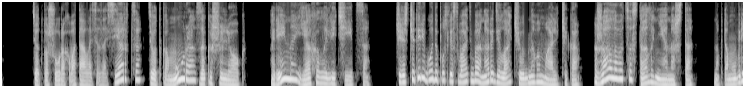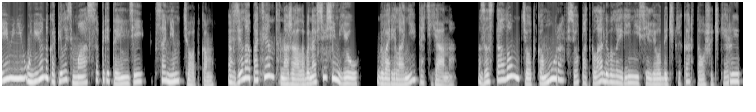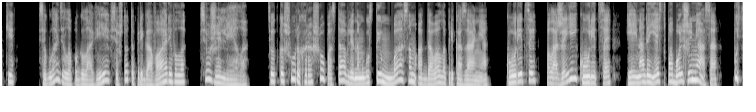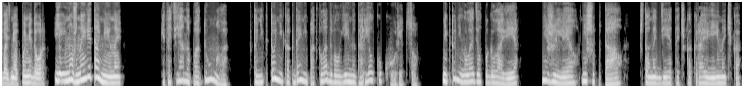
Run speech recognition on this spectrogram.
Тетка Шура хваталась за сердце, тетка Мура — за кошелек. Рина ехала лечиться. Через четыре года после свадьбы она родила чудного мальчика. Жаловаться стало не на что. Но к тому времени у нее накопилась масса претензий к самим теткам. «Взяла патент на жалобы на всю семью», — говорила о ней Татьяна. За столом тетка Мура все подкладывала Ирине селедочки, картошечки, рыбки, все гладила по голове, все что-то приговаривала, все жалела. Тетка Шура хорошо поставленным густым басом отдавала приказания. «Курицы! Положи ей курицы! Ей надо есть побольше мяса! Пусть возьмет помидор! Ей нужны витамины!» И Татьяна подумала, что никто никогда не подкладывал ей на тарелку курицу. Никто не гладил по голове, не жалел, не шептал, что она деточка, кровиночка.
